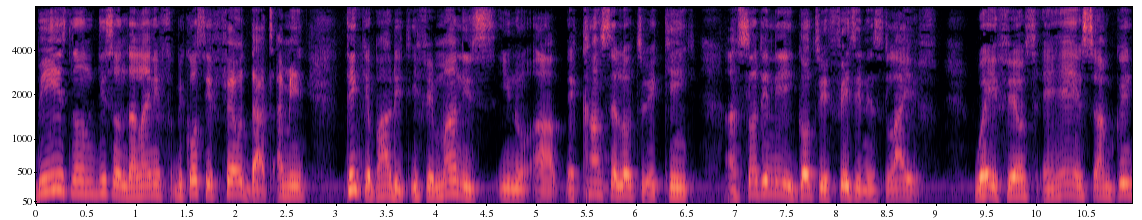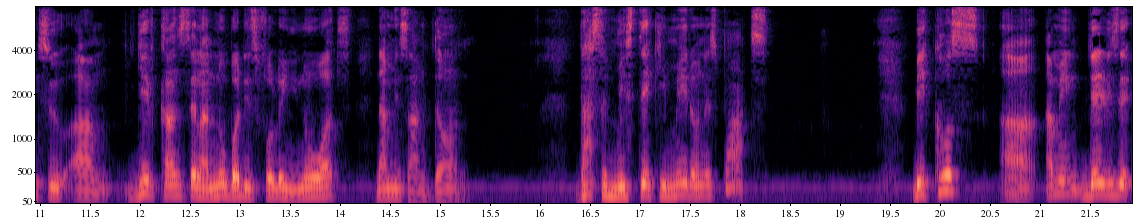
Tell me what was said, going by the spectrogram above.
based on this underlying because he felt that. I mean, think about it. If a man is, you know, uh, a counselor to a king and suddenly he got to a phase in his life where he feels, hey, so I'm going to um, give counsel and nobody's following, you know what? That means I'm done. That's a mistake he made on his part. Because uh, I mean, there is a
